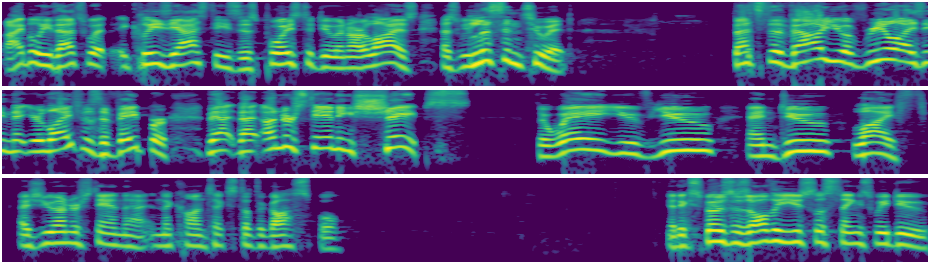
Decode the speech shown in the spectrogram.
I believe that's what Ecclesiastes is poised to do in our lives as we listen to it. That's the value of realizing that your life is a vapor. That, that understanding shapes the way you view and do life as you understand that in the context of the gospel. It exposes all the useless things we do,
